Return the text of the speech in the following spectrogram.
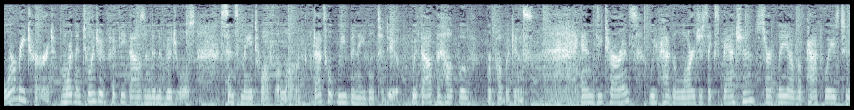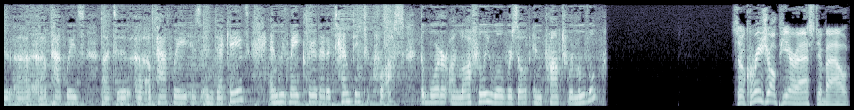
or returned more than 250,000 individuals since May 12th alone. That's what we've been able to do without the help of Republicans. And deterrence, we've had the largest expansion, certainly of a pathways to uh, uh, pathways uh, to a pathway is in decades, and we've made clear that attempting to cross the border unlawfully will result in prompt removal. So Karine Jean-Pierre asked about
